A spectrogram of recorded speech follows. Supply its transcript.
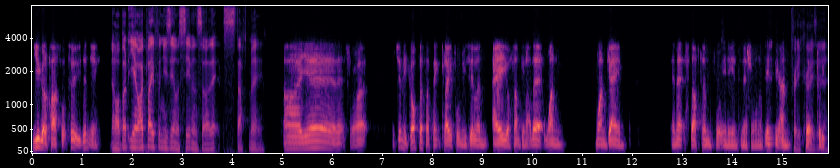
you got a passport too, didn't you? Oh, but yeah, I played for New Zealand Seven, so that stuffed me. Oh yeah, that's right. Jimmy Gopperth, I think, played for New Zealand A or something like that. One one game, and that stuffed him for any international one. Any, um, pretty crazy. Pretty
